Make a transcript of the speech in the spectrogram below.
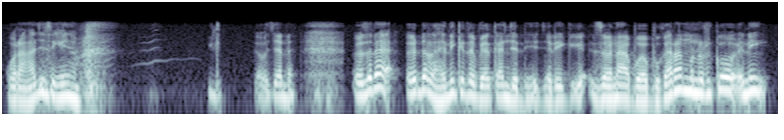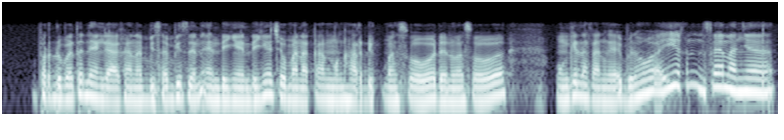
Kurang aja sih kayaknya. Gak bercanda. Maksudnya udahlah ini kita biarkan jadi jadi zona abu-abu. Karena menurutku ini perdebatan yang gak akan habis-habis dan ending-endingnya cuma akan menghardik Mas Wowo dan Mas Wowo mungkin akan kayak bilang wah iya kan saya nanya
